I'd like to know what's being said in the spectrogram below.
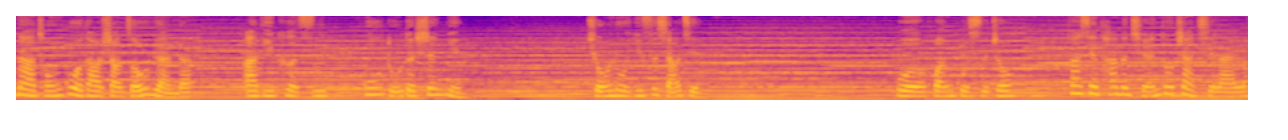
那从过道上走远的阿迪克斯孤独的身影。琼·路易斯小姐，我环顾四周，发现他们全都站起来了。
